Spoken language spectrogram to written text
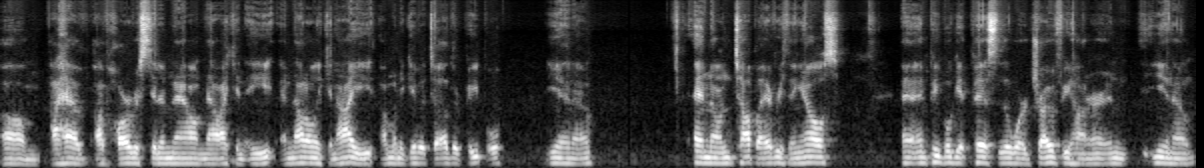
Um, I have I've harvested him now. Now I can eat, and not only can I eat, I'm going to give it to other people. You know, and on top of everything else, and, people get pissed at the word trophy hunter, and you know,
